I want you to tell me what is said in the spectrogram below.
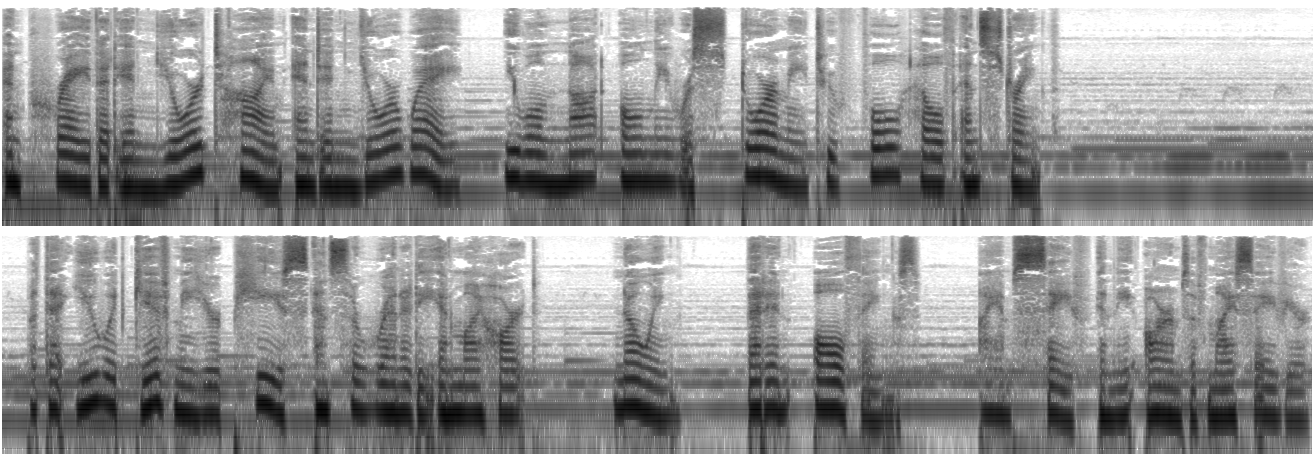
and pray that in your time and in your way you will not only restore me to full health and strength, but that you would give me your peace and serenity in my heart, knowing that in all things I am safe in the arms of my Savior,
